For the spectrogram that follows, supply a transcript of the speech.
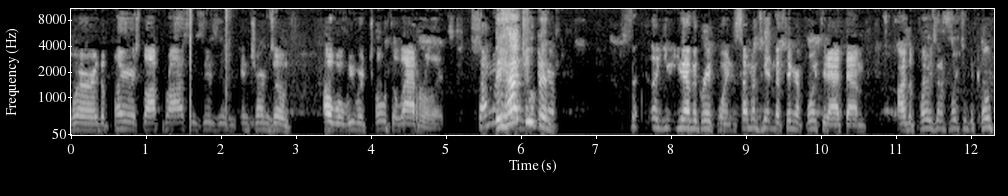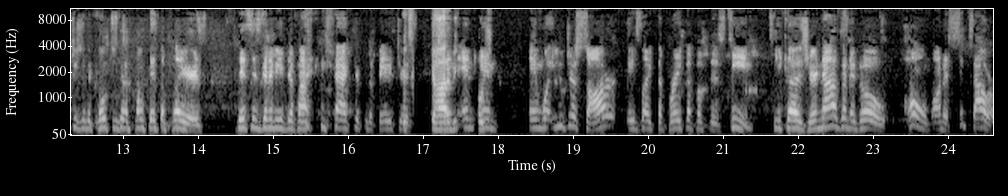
where the players' thought process is in, in terms of, oh well, we were told to lateral it. Someone's They had to have the been. finger- Like you, you have a great point. Someone's getting the finger pointed at them. Are the players going to point to the coaches, or the coaches going to point at the players? This is going to be a defining factor for the Patriots. gotta be And, and, and what you just saw is like the breakup of this team because you're now going to go home on a six-hour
